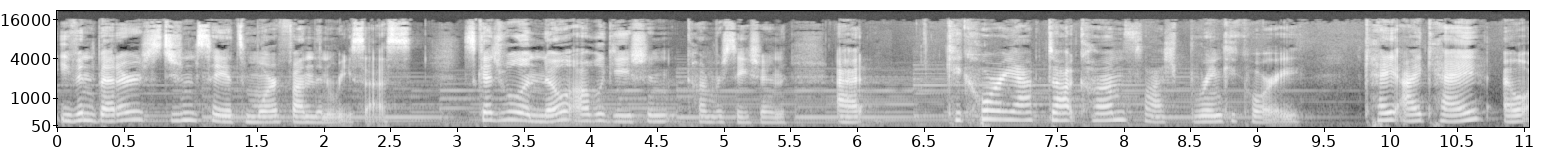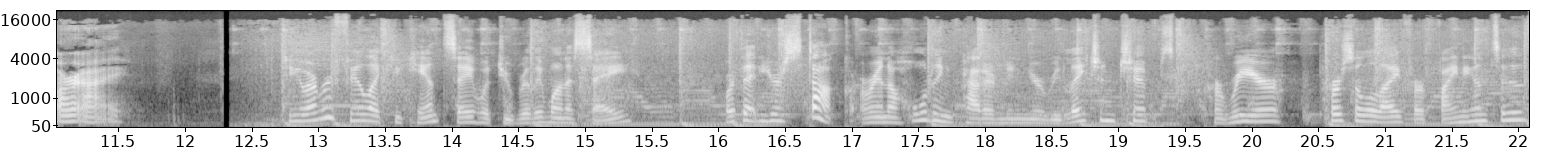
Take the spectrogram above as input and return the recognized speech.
Even better, students say it's more fun than recess. Schedule a no obligation conversation at kikoriapp.com slash bring kikori. K-I-K-O-R-I. Do you ever feel like you can't say what you really want to say? Or that you're stuck or in a holding pattern in your relationships, career, personal life, or finances?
